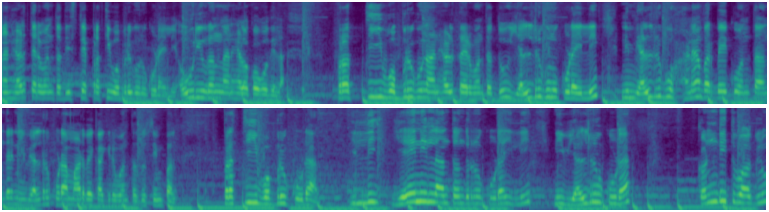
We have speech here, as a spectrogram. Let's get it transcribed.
ನಾನು ಹೇಳ್ತಾ ಇರುವಂಥದ್ದು ಇಷ್ಟೇ ಪ್ರತಿ ಒಬ್ರಿಗೂ ಕೂಡ ಇಲ್ಲಿ. ಅವ್ರು ನಾನು ಹೇಳೋಕೆ ಹೋಗೋದಿಲ್ಲ. ಪ್ರತಿ ಒಬ್ರಿಗೂ ನಾನು ಹೇಳ್ತಾ ಇರುವಂಥದ್ದು ಎಲ್ರಿಗೂ ಕೂಡ ಇಲ್ಲಿ ನಿಮ್ಮೆಲ್ರಿಗೂ ಹಣ ಬರಬೇಕು ಅಂತ ಅಂದರೆ ನೀವೆಲ್ಲರೂ ಕೂಡ ಮಾಡಬೇಕಾಗಿರುವಂಥದ್ದು ಸಿಂಪಲ್. ಪ್ರತಿ ಒಬ್ಬರು ಕೂಡ ಇಲ್ಲಿ ಏನಿಲ್ಲ ಅಂತಂದ್ರೂ ಕೂಡ ಇಲ್ಲಿ ನೀವು ಎಲ್ಲರೂ ಕೂಡ ಖಂಡಿತವಾಗ್ಲೂ,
